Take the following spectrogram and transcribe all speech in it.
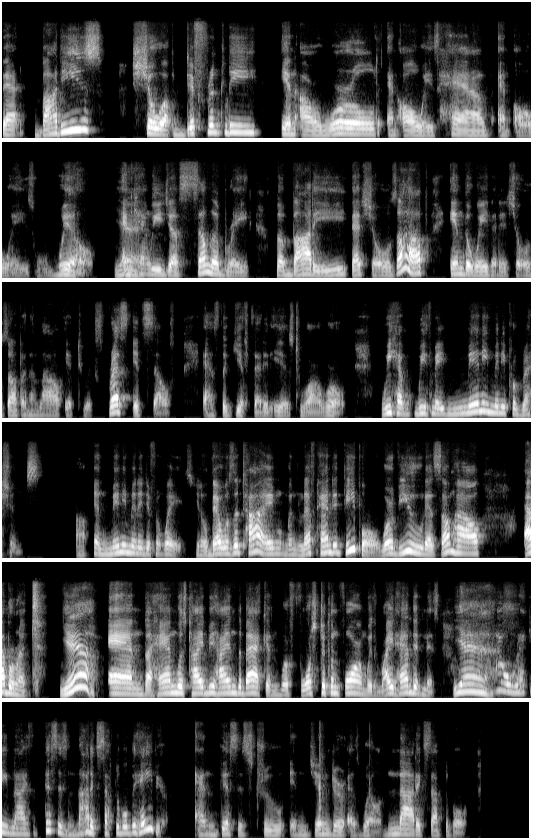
that bodies show up differently in our world and always have and always will. Yeah. And can we just celebrate the body that shows up in the way that it shows up and allow it to express itself as the gift that it is to our world. We have we've made many many progressions uh, in many many different ways. You know, there was a time when left-handed people were viewed as somehow aberrant. Yeah. And the hand was tied behind the back and were forced to conform with right handedness. Yeah. Now recognize that this is not acceptable behavior. And this is true in gender as well. Not acceptable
